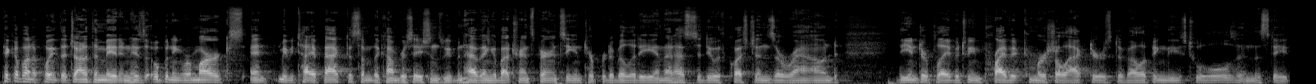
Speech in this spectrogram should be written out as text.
pick up on a point that Jonathan made in his opening remarks and maybe tie it back to some of the conversations we've been having about transparency, interpretability, and that has to do with questions around the interplay between private commercial actors developing these tools and the state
